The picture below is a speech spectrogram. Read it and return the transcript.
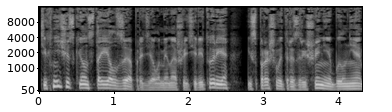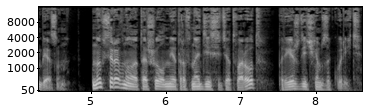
Технически он стоял за пределами нашей территории и спрашивать разрешения был не обязан но все равно отошел метров на десять от ворот, прежде чем закурить.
